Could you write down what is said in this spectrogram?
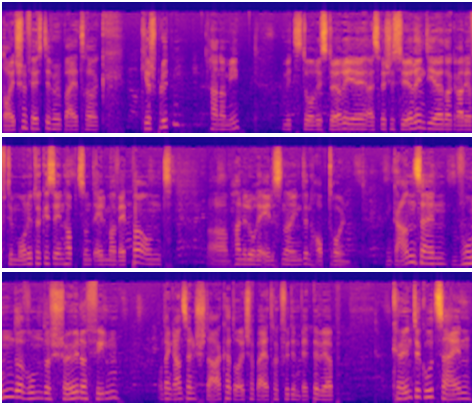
deutschen Festivalbeitrag Kirschblüten, Hanami, mit Doris Dörrie als Regisseurin, die ihr da gerade auf dem Monitor gesehen habt, und Elmar Wepper und äh, Hannelore Elsner in den Hauptrollen. Ein ganz ein wunder, wunderschöner Film und ein ganz ein starker deutscher Beitrag für den Wettbewerb. Könnte gut sein,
